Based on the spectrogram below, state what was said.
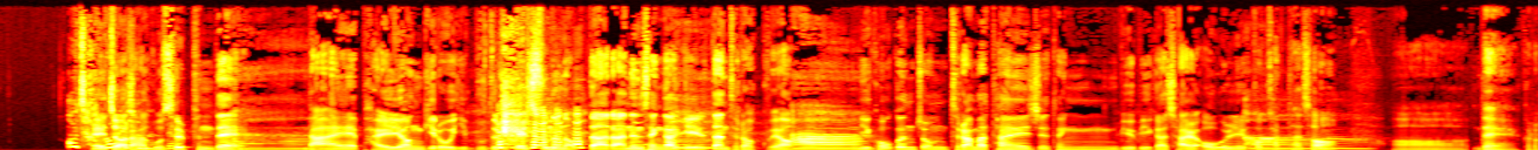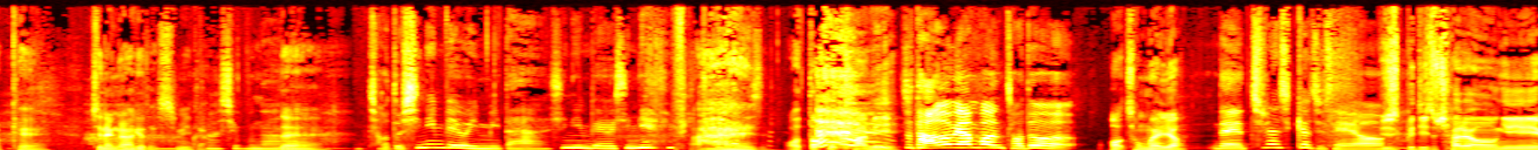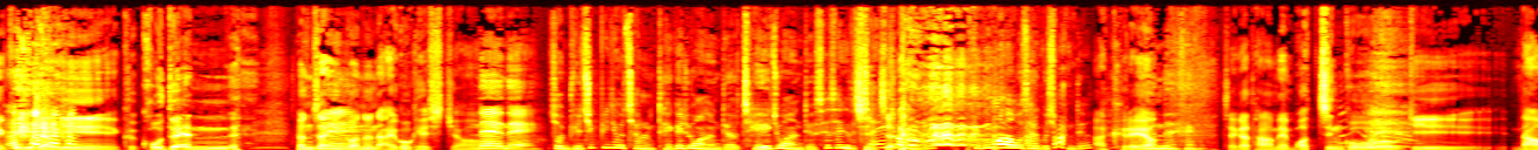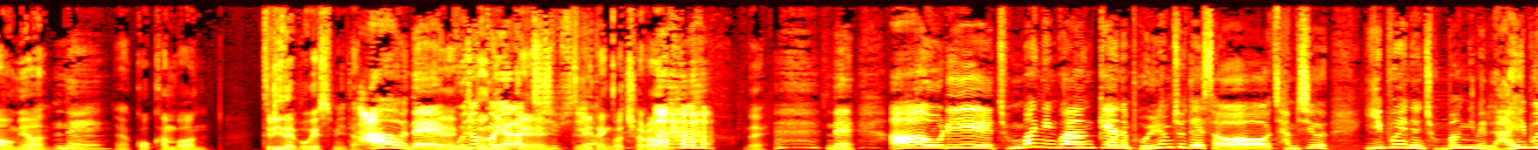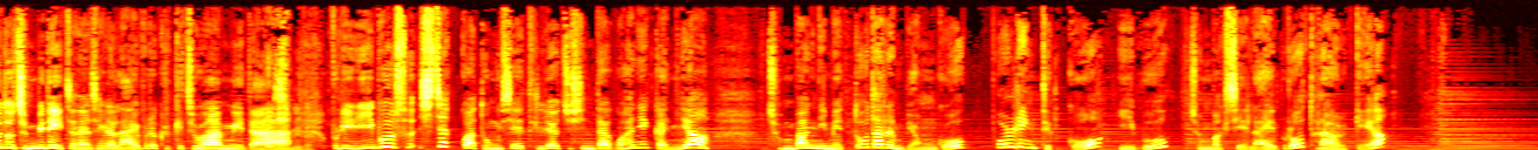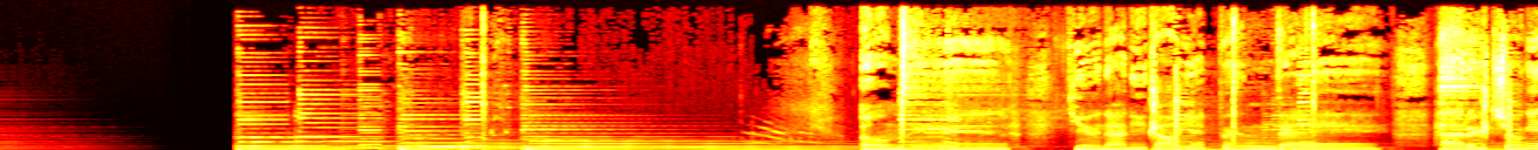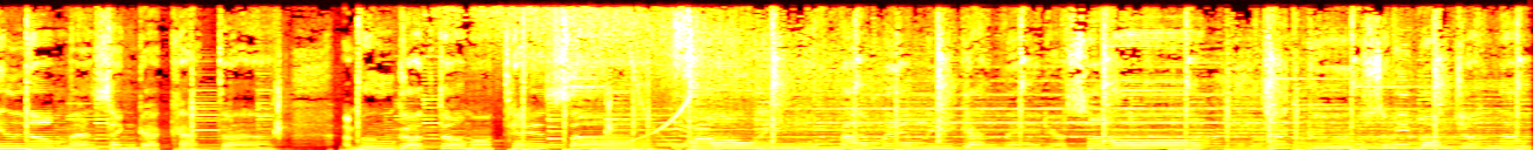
어, 애절하고 슬픈데. 아. 나의 발연기로 이 무드를 깰 수는 없다라는 생각이 일단 들었고요. 아. 이 곡은 좀 드라마타이즈 된 뮤비가 잘 어울릴 것 아. 같아서 어, 네, 그렇게 진행을 하게 됐습니다. 아, 그러시구나. 네. 저도 신인 배우입니다. 신인 배우 신예입니다. 아, 어떻게 감히? 저 다음에 한번 저도 어, 정말요? 네, 출연시켜 주세요. 뮤직비디오 촬영이 굉장히 그 고된 현장인 네. 거는 알고 계시죠? 네네. 저 뮤직비디오 촬영 되게 좋아하는데요. 제일 좋아하는데요. 세상에서 진짜? 제일 좋아하는데 그것만 하고 살고 싶은데요. 아 그래요? 네. 제가 다음에 멋진 곡이 나오면 네. 꼭 한번 들이대 보겠습니다. 아, 네. 네 무조건 연락 주십시오. 들이댄 것처럼. 네. 네. 아, 우리 존박님과 함께하는 볼륨 초대에서 잠시 후 2부에는 존박님의 라이브도 준비되어 있잖아요. 제가 라이브를 그렇게 좋아합니다. 맞습니다. 우리 2부 시작과 동시에 들려주신다고 하니까요. 존박님의 또 다른 명곡 Falling 듣고 2부 존박 씨의 라이브로 돌아올게요. 오늘 유난히 더 예쁜데 하루 종일 너만 생각하다 아무것도 못했어 Falling 내 맘에 네가 내려서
